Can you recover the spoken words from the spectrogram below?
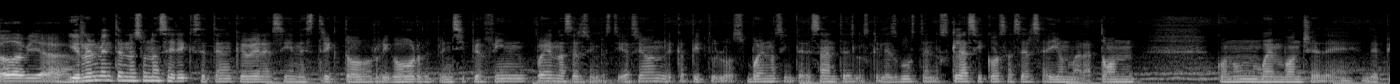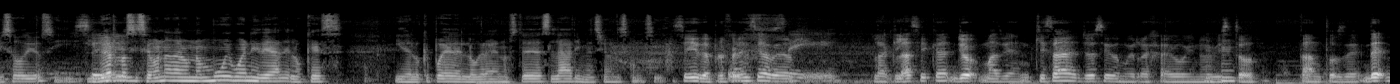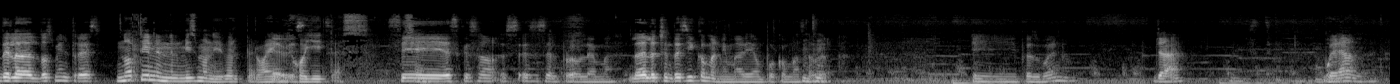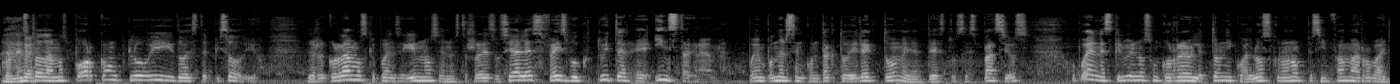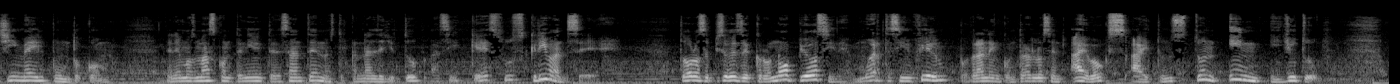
Todavía... Y realmente no es una serie que se tenga que ver así en estricto rigor de principio a fin. Pueden hacer su investigación de capítulos buenos, interesantes, los que les gusten, los clásicos, hacerse ahí un maratón con un buen bonche de, de episodios y, verlos y se van a dar una muy buena idea de lo que es y de lo que puede lograr en ustedes la dimensión desconocida. Sí, de preferencia Uf, ver sí. la clásica. Yo, más bien, quizá yo he sido muy rejago y no he visto tantos de... De, de la del 2003. No tienen el mismo nivel, pero hay joyitas. Sí, Sí. es que son, es- ese es el problema. La del 85 me animaría un poco más a Ujú. verla. Y pues bueno, ya. Este. Con esto damos por concluido este episodio. Les recordamos que pueden seguirnos en nuestras redes sociales, Facebook, Twitter e Instagram. Pueden ponerse en contacto directo mediante estos espacios o pueden escribirnos un correo electrónico a loscronopesinfama.gmail.com Tenemos más contenido interesante en nuestro canal de YouTube, así que suscríbanse. Todos los episodios de Cronopios y de Muerte sin Film podrán encontrarlos en iVoox, iTunes, TuneIn y YouTube.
